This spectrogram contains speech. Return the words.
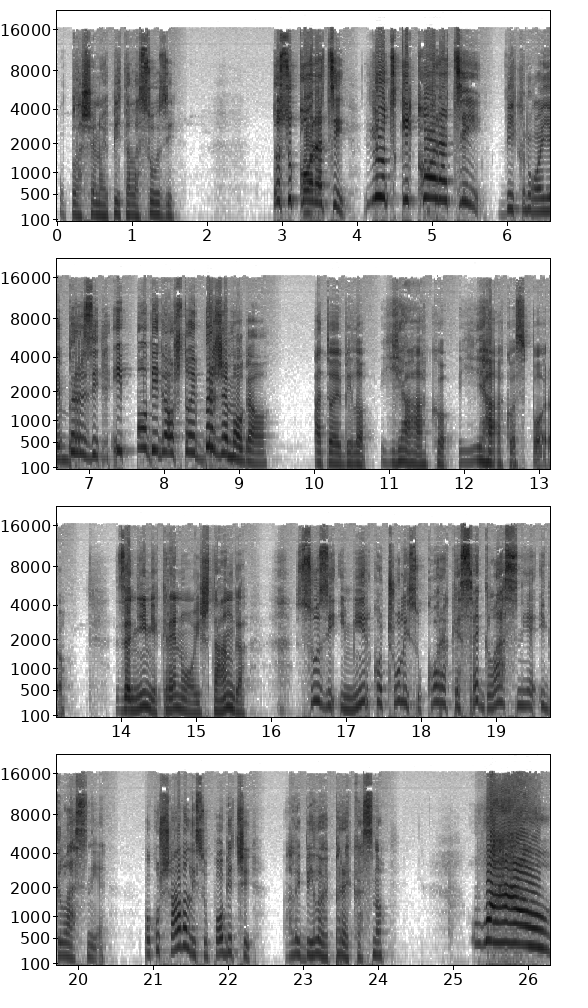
Uplašeno je pitala Suzi. To su koraci, ljudski koraci! Viknuo je brzi i pobjegao što je brže mogao. A to je bilo jako, jako sporo. Za njim je krenuo i štanga. Suzi i Mirko čuli su korake sve glasnije i glasnije. Pokušavali su pobjeći, ali bilo je prekasno. Wow!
